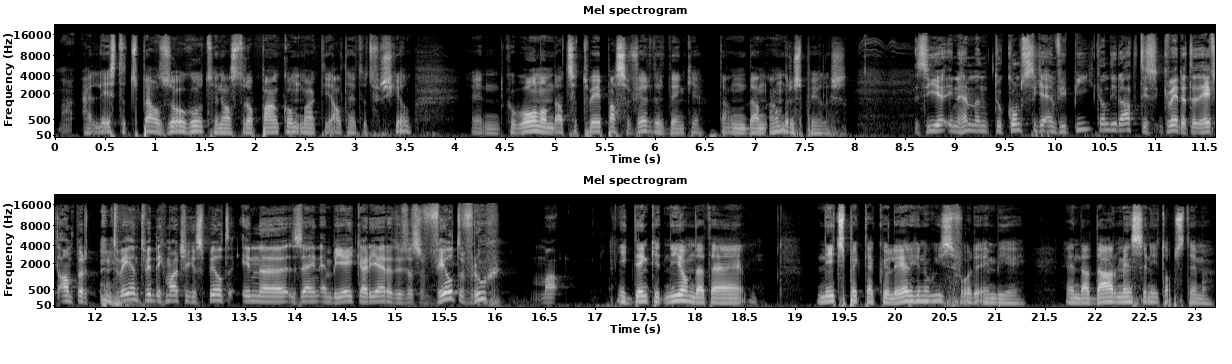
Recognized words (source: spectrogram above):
Maar hij leest het spel zo goed. En als het erop aankomt, maakt hij altijd het verschil. En gewoon omdat ze twee passen verder denken dan, dan andere spelers. Zie je in hem een toekomstige MVP-kandidaat? Ik weet het, hij heeft amper 22 matchen gespeeld in eh, zijn NBA-carrière, dus dat is veel te vroeg. Maar Ik denk het niet, omdat hij niet spectaculair genoeg is voor de NBA. En dat daar mensen niet op stemmen.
